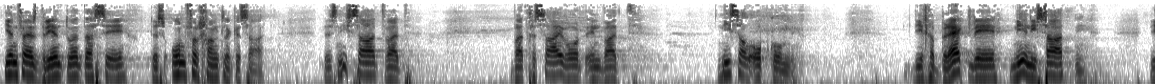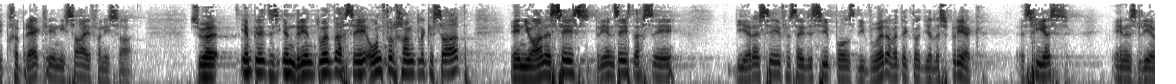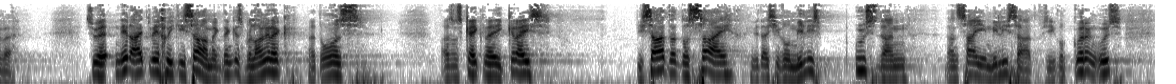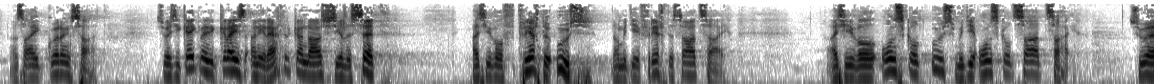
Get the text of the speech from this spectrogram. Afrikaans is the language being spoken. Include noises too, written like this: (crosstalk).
1 vers 23 sê, dis onverganklike saad. Dis nie saad wat, wat gesaai word en wat nie sal opkom nie. Die gebrek le nie in die saad nie. Die gebrek le in die saai van die saad. So 1 Petrus 1:23 sê onverganklike saad en Johannes 6:63 sê Die Here sê vir sy disippels, die woorde wat ek tot julle spreek, is gees en is lewe. So net daai twee goedjies saam, ek dink is belangrik dat ons as ons kyk na die kruis, die saad wat ons saai, jy weet as jy wil mielies oes dan dan saai jy mieliesaad, as jy wil koring oes, dan saai jy koringsaad. So as jy kyk na die kruis aan die regterkant daar soos jy hulle sit, as jy wil vreugde oes, dan moet jy vreugde saad saai. As jy wil onskuld oes, moet jy onskuld saad saai. So,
